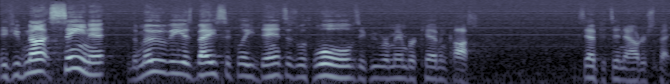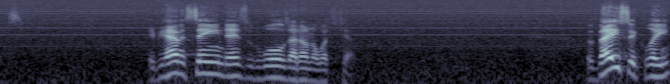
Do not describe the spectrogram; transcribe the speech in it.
If you've not seen it, the movie is basically Dances with Wolves, if you remember Kevin Costner. except it's in outer space. If you haven't seen Dances with Wolves, I don't know what to tell you. But basically,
